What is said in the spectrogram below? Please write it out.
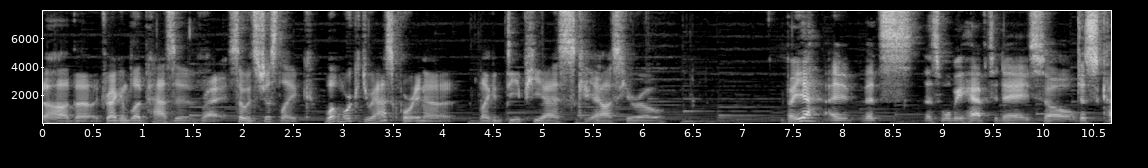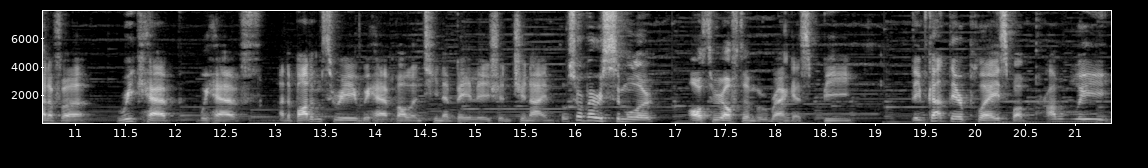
uh, the Dragon Blood passive. Right. So it's just like, what more could you ask for in a like a DPS Chaos Hero? But yeah, I, that's that's what we have today. So just kind of a recap. We have at the bottom three, we have Valentina, Baileysh, and Jinai. Those are very similar. All three of them will rank as B. They've got their place, but probably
